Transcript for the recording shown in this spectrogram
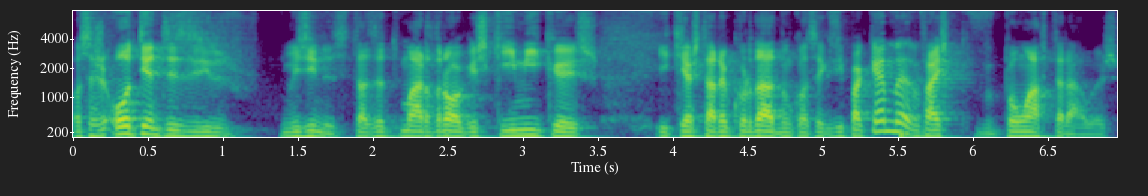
Ou seja, ou tentas ir, imagina, se estás a tomar drogas químicas e queres estar acordado, não consegues ir para a cama, vais para um after hours.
